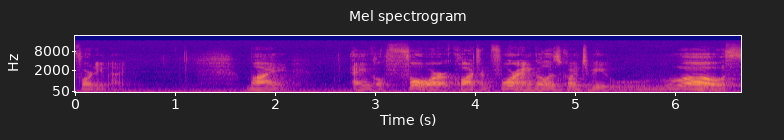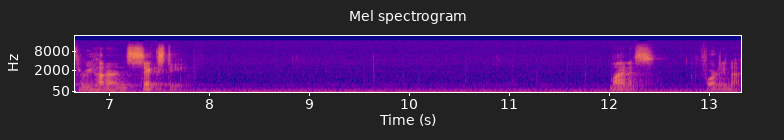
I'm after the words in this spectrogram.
49. My angle 4, or quadrant 4 angle, is going to be, whoa, 360. Minus 49.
